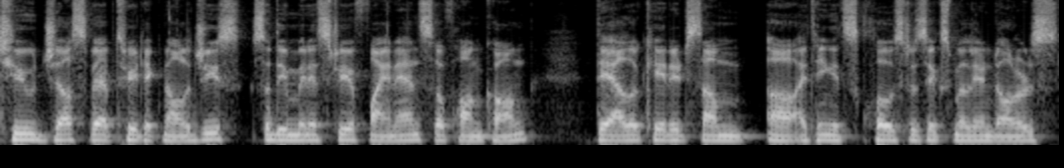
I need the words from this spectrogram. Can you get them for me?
to just Web three technologies. So the Ministry of Finance of Hong Kong they allocated some, uh, I think it's close to six million dollars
